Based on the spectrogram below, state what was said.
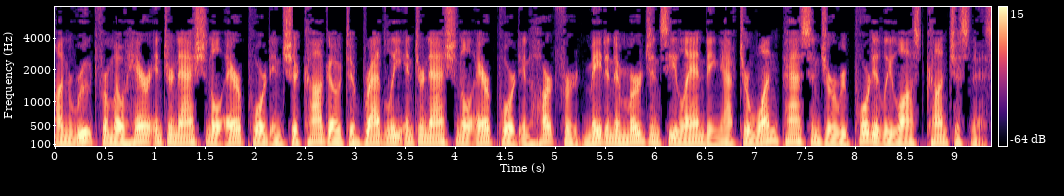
en route from O'Hare International Airport in Chicago to Bradley International Airport in Hartford made an emergency landing after one passenger reportedly lost consciousness.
